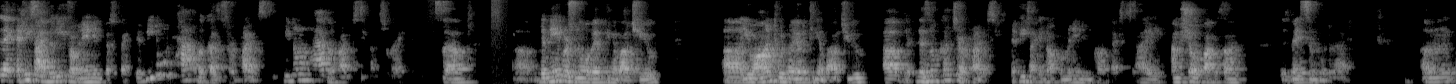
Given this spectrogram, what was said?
Like at least I believe from an Indian perspective, we don't have a culture of privacy. We don't have a privacy culture, right? It's, uh, uh, the neighbors know everything about you. Uh, your aunt would know everything about you. Uh, there's no culture of privacy. At least I can talk from an Indian context. I, I'm sure Pakistan is very similar to that. Um,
